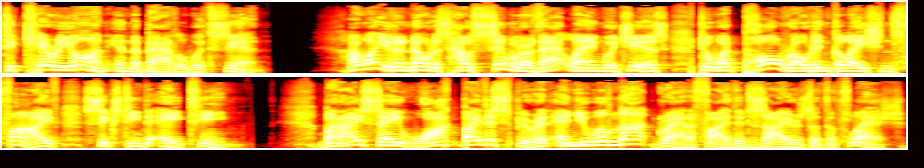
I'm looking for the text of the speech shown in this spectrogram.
to carry on in the battle with sin. I want you to notice how similar that language is to what Paul wrote in Galatians 5 16 to 18. But I say, walk by the Spirit, and you will not gratify the desires of the flesh.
